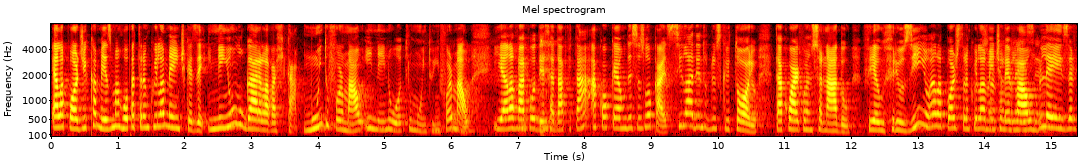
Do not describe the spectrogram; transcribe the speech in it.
ela pode ir com a mesma roupa tranquilamente. Quer dizer, em nenhum lugar ela vai ficar muito formal e nem no outro muito informal. E ela vai poder se adaptar a qualquer um desses locais. Se lá dentro do escritório tá com o ar-condicionado frio, friozinho, ela pode tranquilamente com levar um blazer. blazer,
